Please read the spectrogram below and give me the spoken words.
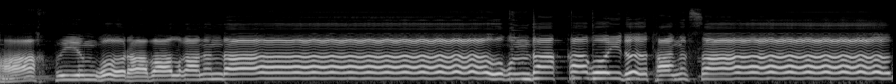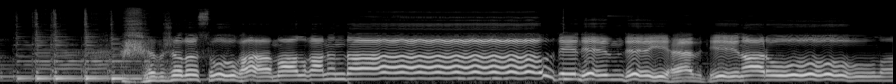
ақ бұйым қорап алғанында құндаққа қойды таңып сап жып жылы суға малғанында денемде әбден арулап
